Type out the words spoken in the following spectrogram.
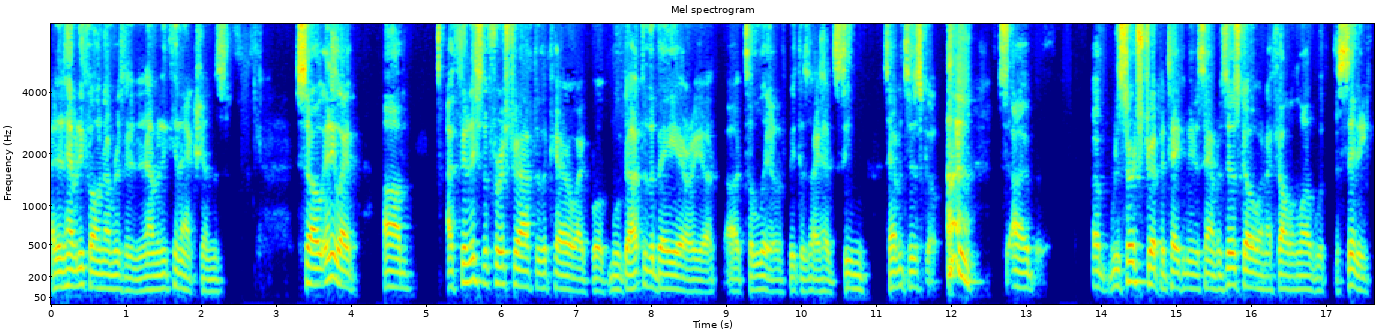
I didn't have any phone numbers. I didn't have any connections. So anyway, um, I finished the first draft of the Kerouac book, moved out to the Bay Area uh, to live because I had seen San Francisco. uh, a research trip had taken me to San Francisco, and I fell in love with the city.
